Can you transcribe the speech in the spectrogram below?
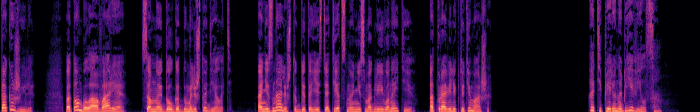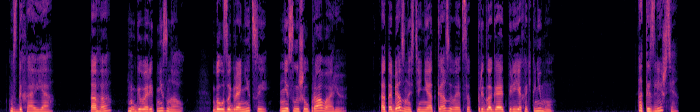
Так и жили. Потом была авария. Со мной долго думали, что делать. Они знали, что где-то есть отец, но не смогли его найти. Отправили к тете Маше. А теперь он объявился. Вздыхаю я. Ага, говорит, не знал. Был за границей, не слышал про аварию. От обязанностей не отказывается, предлагает переехать к нему. А ты злишься?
